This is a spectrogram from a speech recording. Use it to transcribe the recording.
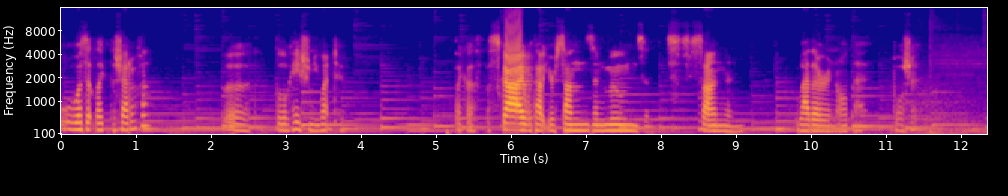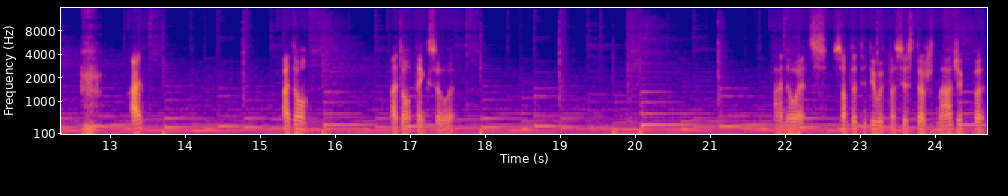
Was it like the Shadowfell? The the location you went to? Like a, a sky without your suns and moons and sun and weather and all that bullshit. I I don't I don't think so. I know it's something to do with my sister's magic, but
